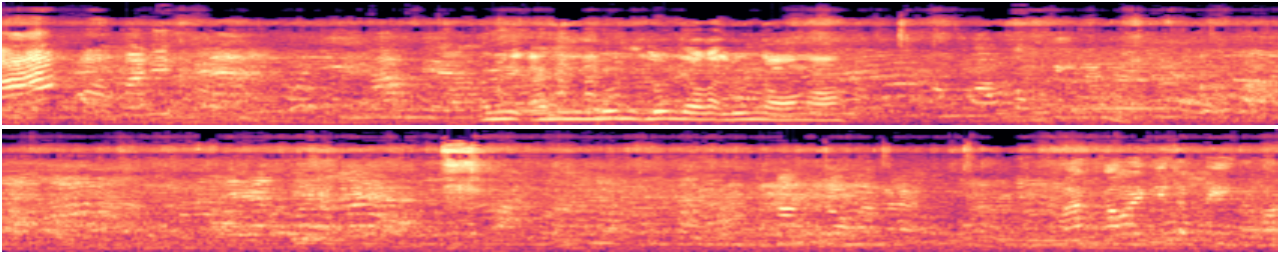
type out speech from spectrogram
ว้าของมาดิอันนี้อันนี้รุ่นรุ่นเดียวกับรุ่นน้องเหรอ เอาไอ้นี่จะปีกเหรอ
